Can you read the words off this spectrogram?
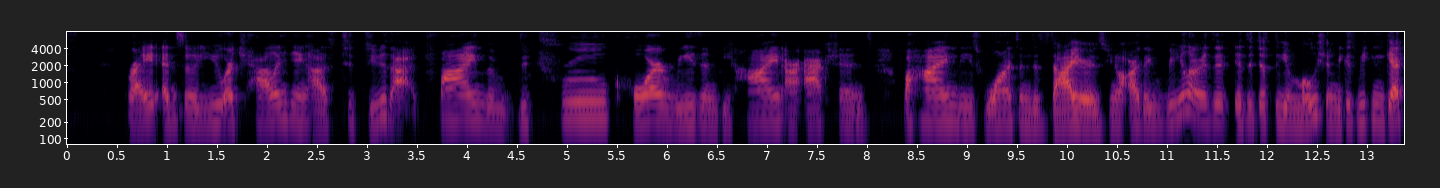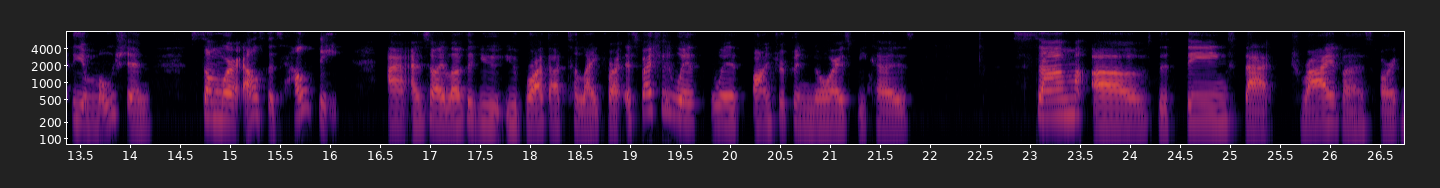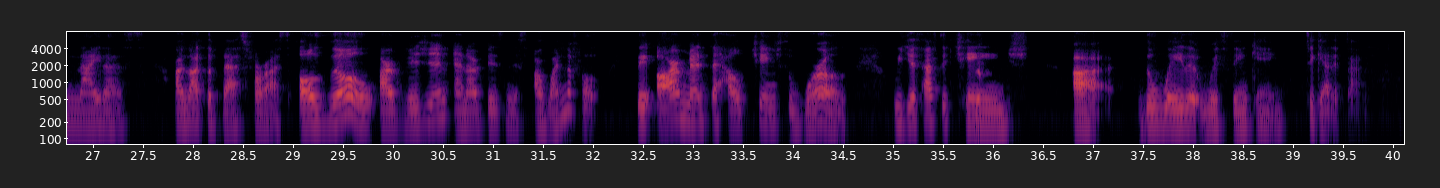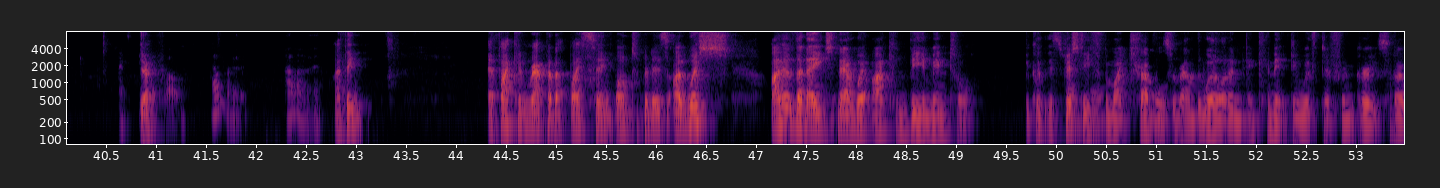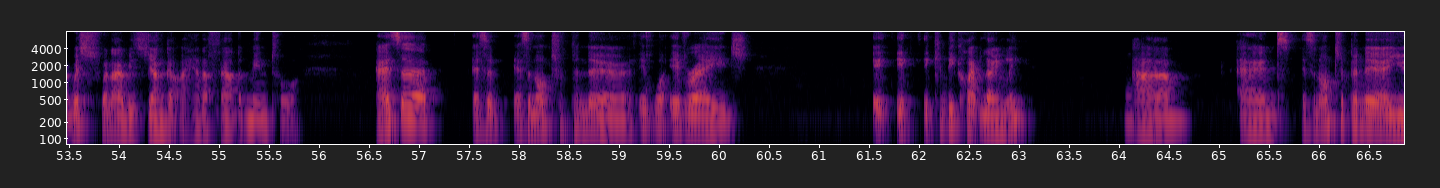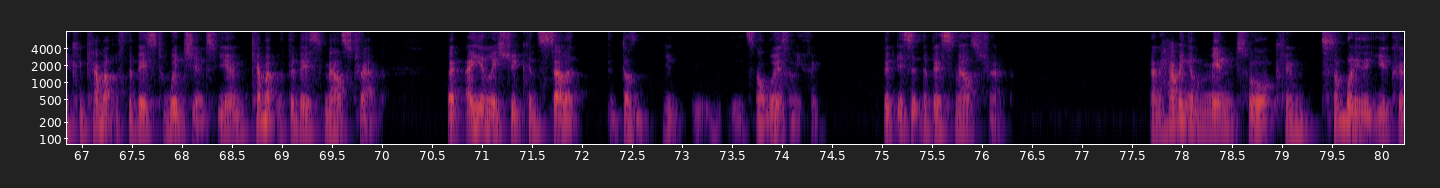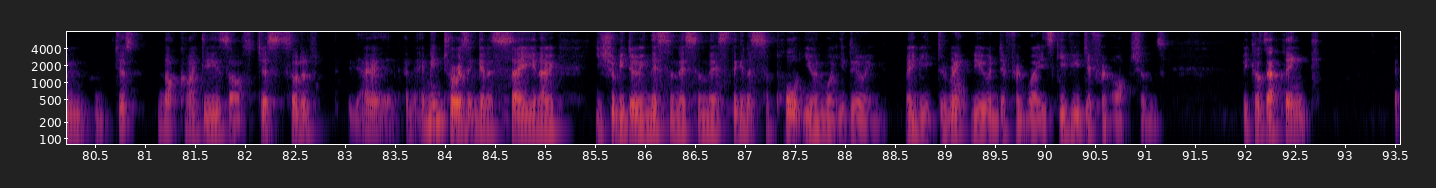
right? And so you are challenging us to do that, find the, the true core reason behind our actions, behind these wants and desires. You know, are they real or is it is it just the emotion? Because we can get the emotion somewhere else that's healthy. Uh, and so I love that you you brought that to light for us, especially with with entrepreneurs, because some of the things that drive us or ignite us are not the best for us. Although our vision and our business are wonderful, they are meant to help change the world. We just have to change uh, the way that we're thinking to get it done. That's beautiful. Yeah. I love it. I love it. I think if I can wrap it up by saying entrepreneurs, I wish I'm of an age now where I can be a mentor because especially mm-hmm. for my travels around the world and, and, connecting with different groups. And I wish when I was younger I had found a mentor. As a as a as an entrepreneur at whatever age, it, it, it can be quite lonely. Mm-hmm. Um, and as an entrepreneur, you can come up with the best widget, you can come up with the best mousetrap, but a unless you can sell it, it doesn't. It's not worth anything. But is it the best mousetrap? And having a mentor can somebody that you can just knock ideas off, just sort of. Uh, a mentor isn't going to say, you know, you should be doing this and this and this. They're going to support you in what you're doing, maybe direct you in different ways, give you different options. Because I think,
